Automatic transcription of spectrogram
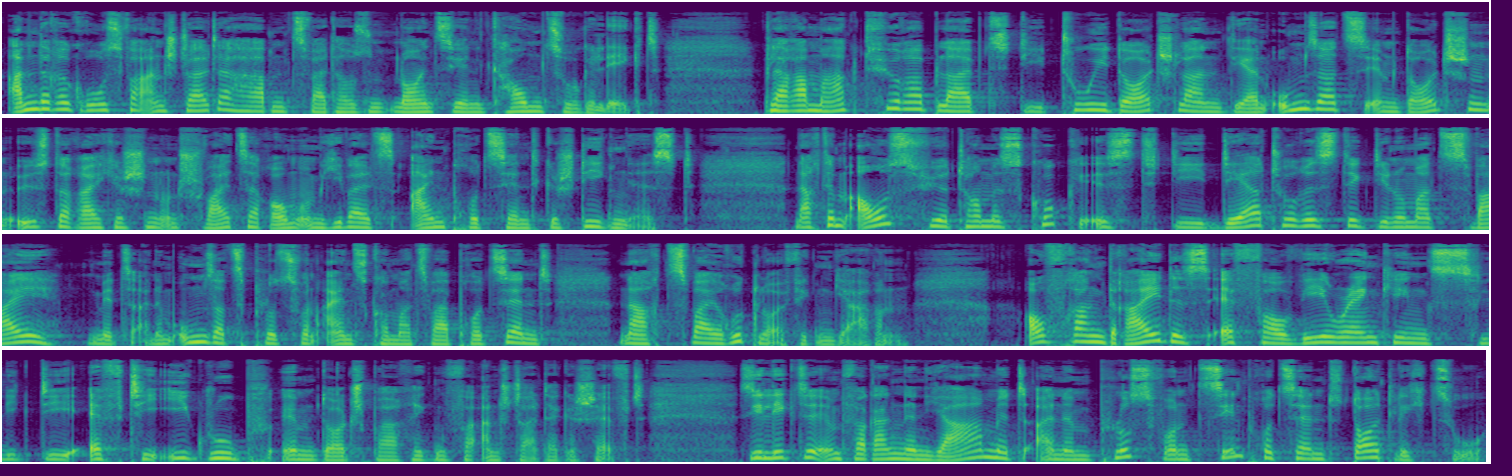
Andere Großveranstalter haben 2019 kaum zugelegt. Klarer Marktführer bleibt die TUI Deutschland, deren Umsatz im deutschen, österreichischen und Schweizer Raum um jeweils ein Prozent gestiegen ist. Nach dem Aus für Thomas Cook ist die der Touristik die Nummer zwei mit einem Umsatzplus von 1,2 Prozent nach zwei rückläufigen Jahren. Auf Rang 3 des FVW-Rankings liegt die FTI Group im deutschsprachigen Veranstaltergeschäft. Sie legte im vergangenen Jahr mit einem Plus von 10 Prozent deutlich zu.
